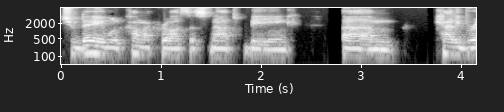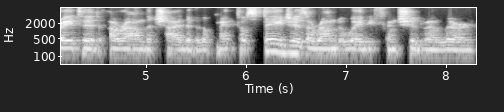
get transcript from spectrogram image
today will come across as not being um, calibrated around the child developmental stages, around the way different children learn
